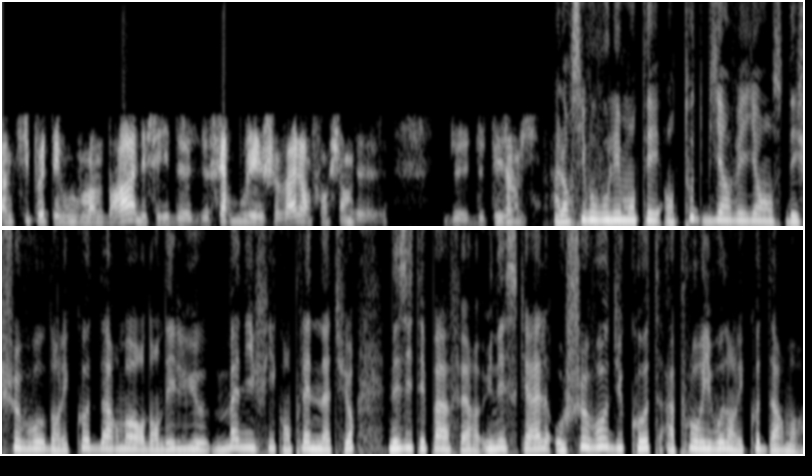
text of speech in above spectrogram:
un petit peu tes mouvements de bras, d'essayer de, faire bouger le cheval en fonction de, tes envies. Alors si vous voulez monter en toute bienveillance des chevaux dans les côtes d'Armor, dans des lieux magnifiques en pleine nature, n'hésitez pas à faire une escale aux chevaux du côte à Plouriveau dans les côtes d'Armor.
